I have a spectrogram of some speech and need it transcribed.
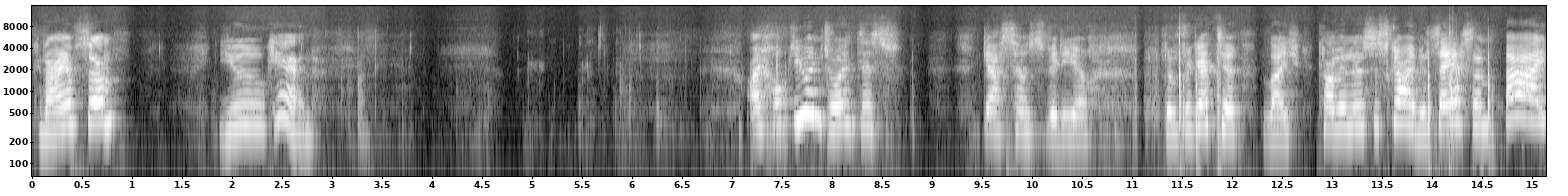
Can I have some? You can. I hope you enjoyed this guest house video. Don't forget to like, comment, and subscribe, and say awesome. Bye!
